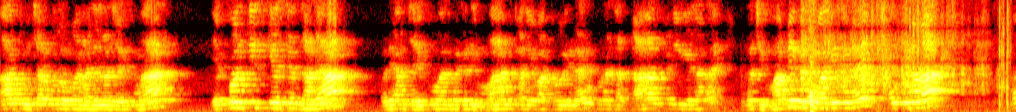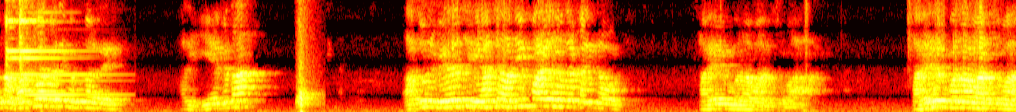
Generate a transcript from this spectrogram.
हा तुमच्यापुढे उभा राहिलेला जयकुमार एकोणतीस केसेस झाल्या पण या जयकुमारनं कधी मान खाली वाटवली नाही कुणाच्या दारात कधी गेला नाही कुणाची माफी कधी मागितली नाही आणि कुणाला मला वाचवा कधी म्हणला नाही. आणि एकदा अजून वेळेची याच्या आधी पाय खाली जाऊन. साहेब मला वाचवा. साहेब मला वाचवा.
